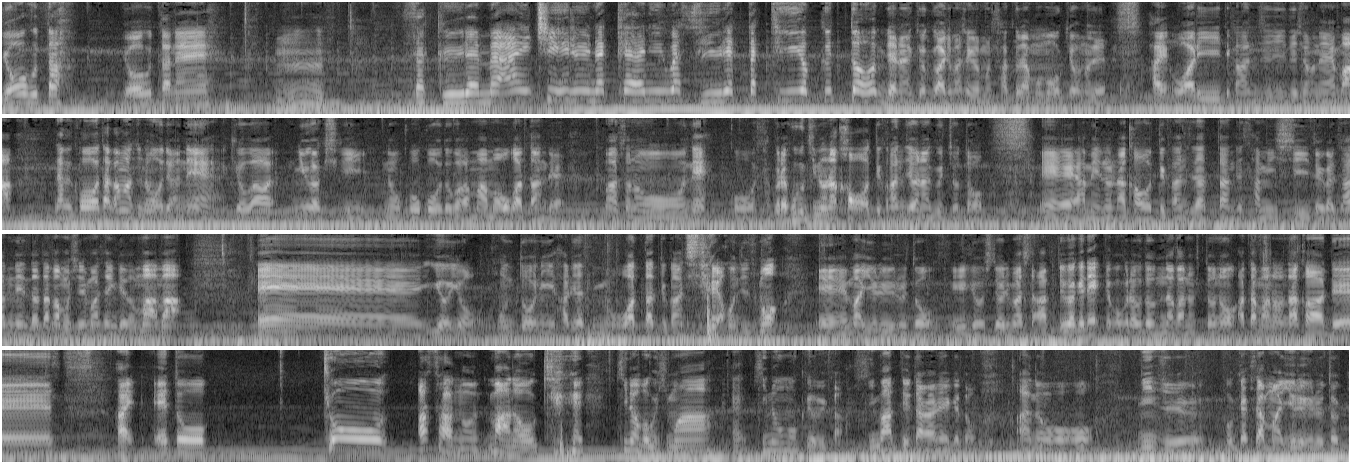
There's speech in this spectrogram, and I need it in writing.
よう降った。よう降ったね。うん。桜舞い散る中に忘れた記憶とみたいな曲ありましたけども桜ももう今日のではい終わりって感じでしょうね。まあなんかこう高松の方ではね今日が入学式の高校とかがまあまあ多かったんでまあそのねこう桜吹雪の中をっていう感じはなくちょっと、えー、雨の中をっていう感じだったんで寂しいというか残念だったかもしれませんけどまあまあえー、いよいよ本当に春休みも終わったっていう感じで 本日も、えー、まあゆるゆると営業しておりました。というわけで横倉うどんの中の人の頭の中です。はいえっ、ー、と今日朝のまああの 昨日僕暇え昨日木曜日か。暇って言ったらあれやけどあのー、人数お客さんまあゆるゆると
